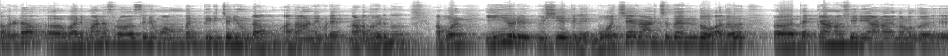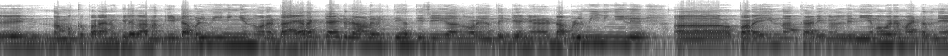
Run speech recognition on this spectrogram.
അവരുടെ വരുമാന സ്രോതസ്സിന് വമ്പൻ തിരിച്ചടി ഉണ്ടാകും. അതാണ് ഇവിടെ നടന്നു വരുന്നത്. അപ്പോൾ ഈ ഒരു വിഷയത്തിൽ ബോച്ചെ കാണിച്ചത് എന്തോ? അത് തെറ്റാണോ ശരിയാണോ എന്നുള്ളത് നമുക്ക് പറയാൻ ഒക്കില്ല കാരണം ഈ ഡബിൾ മീനിങ് എന്ന് പറയുന്നത് ഡയറക്റ്റ് ആയിട്ട് ഒരാളെ വ്യക്തിഹത്യ ചെയ്യുക എന്ന് പറയുന്നത് തെറ്റ് തന്നെയാണ്. ഡബിൾ മീനിങ്ങിൽ പറയുന്ന കാര്യങ്ങളിൽ നിയമപരമായിട്ട് അതിനെ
